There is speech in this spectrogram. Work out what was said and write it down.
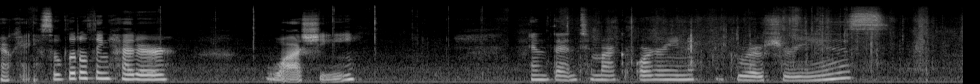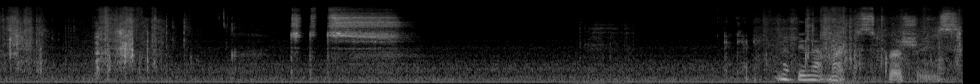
Okay, so little thing header, washi and then to mark ordering groceries. Okay, nothing that marks groceries.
